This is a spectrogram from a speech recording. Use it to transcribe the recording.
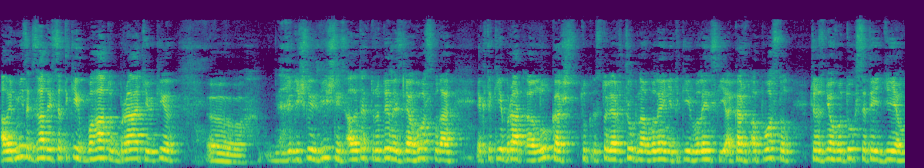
Але мені так згадується таких багато братів, які е, відійшли в вічність, але так трудились для Господа, як такий брат е, Лукаш Столярчук на Волині, такий волинський, а кажуть, апостол, через нього Дух Святий діяв.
